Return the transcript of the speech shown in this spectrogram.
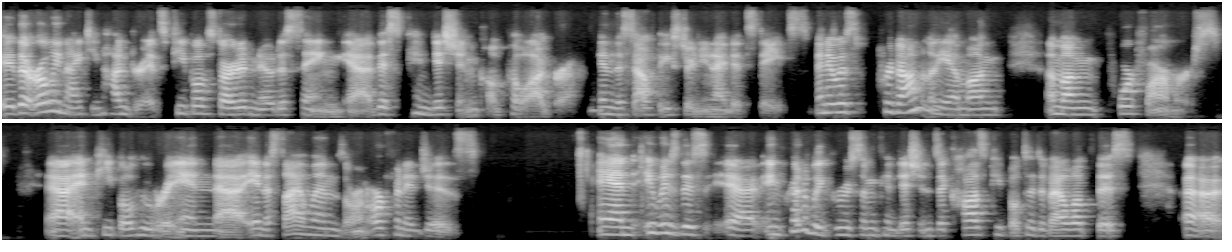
the early 1900s, people started noticing yeah, this condition called pellagra in the southeastern United States, and it was predominantly among among poor farmers uh, and people who were in uh, in asylums or in orphanages and it was this uh, incredibly gruesome conditions that caused people to develop this uh,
